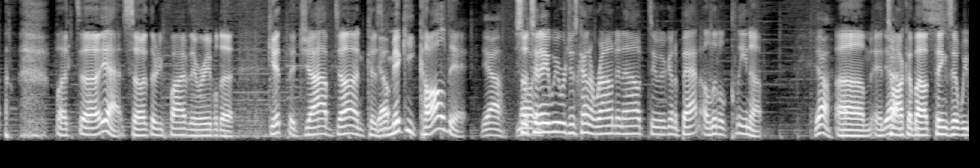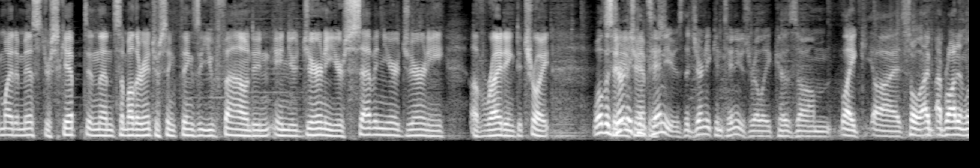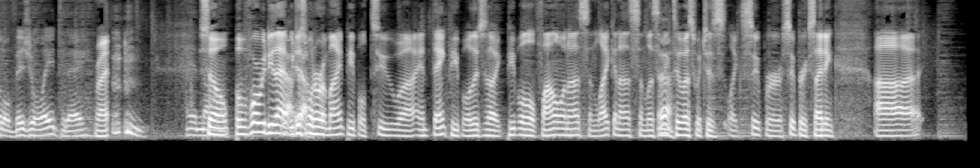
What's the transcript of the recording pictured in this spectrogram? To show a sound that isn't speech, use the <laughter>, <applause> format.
But uh, yeah, so at 35, they were able to get the job done because Yep. Mickey called it. Yeah. So No, today we were just kind of rounding out. We were going to bat a little cleanup Yeah. um, and Yeah, talk about things that we might have missed or skipped, and then some other interesting things that you found in, in your journey, your seven year journey of writing Detroit. Well, the City journey continues. The journey continues, really, because, um, like, uh, so I, I brought in a little visual aid today. Right. <clears throat> And, So, um, but before we do that, yeah, we just yeah. want to remind people to uh, and thank people. There's like people following us and liking us and listening Yeah. to us, which is like super super exciting. Uh,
